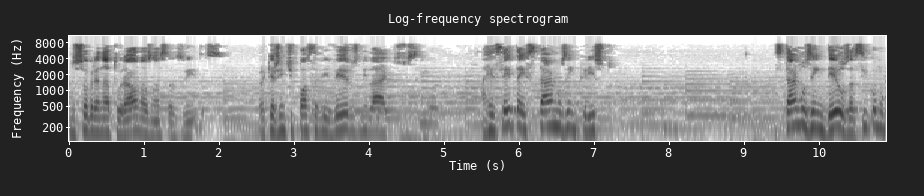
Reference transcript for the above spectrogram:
no sobrenatural nas nossas vidas, para que a gente possa viver os milagres do Senhor. A receita é estarmos em Cristo. Estarmos em Deus, assim como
